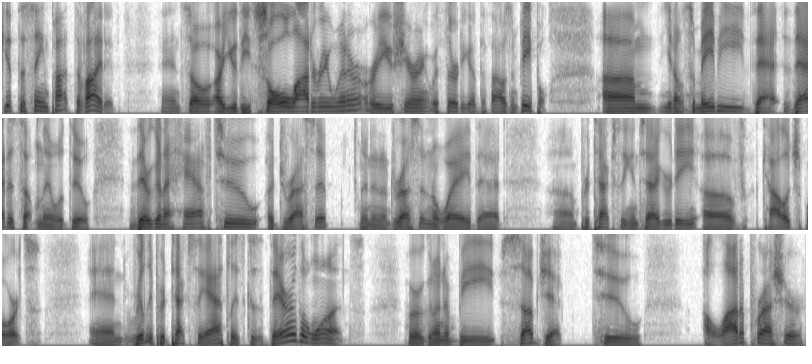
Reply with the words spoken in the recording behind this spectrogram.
get the same pot divided. And so, are you the sole lottery winner, or are you sharing it with thirty other thousand people? Um, you know, so maybe that that is something they will do. They're going to have to address it and then address it in a way that um, protects the integrity of college sports and really protects the athletes because they're the ones who are going to be subject to a lot of pressure.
